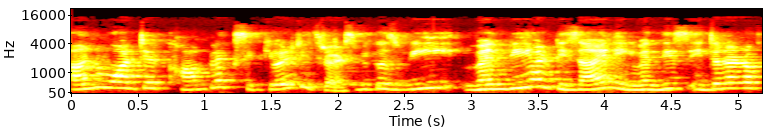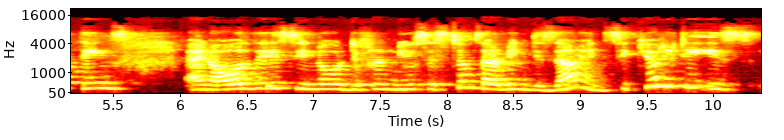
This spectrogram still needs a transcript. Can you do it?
unwanted complex security threats because we when we are designing when these internet of things and all these you know different new systems are being designed security is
